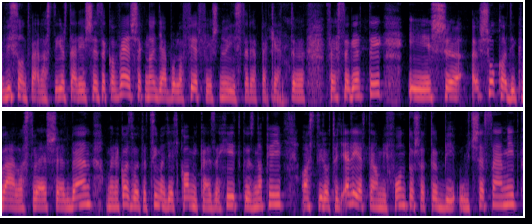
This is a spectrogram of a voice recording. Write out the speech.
viszont választ írtál, és ezek a versek nagyjából a férfi és női szerepeket ja. feszegették, és sokadik választversetben, amelynek az volt a cím, hogy egy kamikáze hétköznapjai, azt írott, hogy elérte, ami fontos, a többi úgy se számít,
